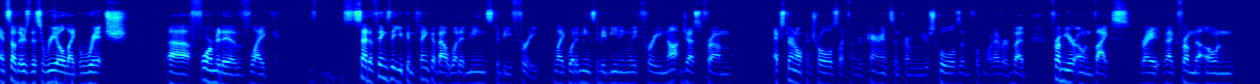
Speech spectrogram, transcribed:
And so there's this real like rich, uh, formative like set of things that you can think about what it means to be free, like what it means to be meaningfully free, not just from external controls like from your parents and from your schools and from whatever, but from your own vice, right? Like from the own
